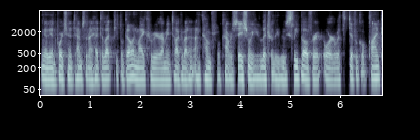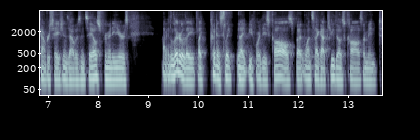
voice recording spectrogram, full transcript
you know the unfortunate times when I had to let people go in my career. I mean, talk about an uncomfortable conversation where you literally lose sleep over it, or with difficult client conversations. I was in sales for many years I mean, literally, like couldn't sleep the night before these calls. But once I got through those calls, I mean, t-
